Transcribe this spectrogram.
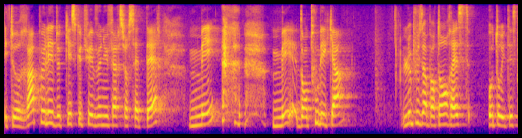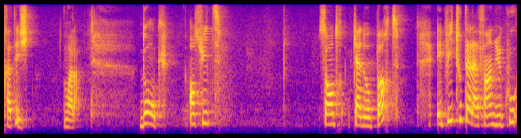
et te rappeler de qu'est-ce que tu es venu faire sur cette terre. Mais, mais dans tous les cas, le plus important reste autorité stratégie. Voilà. Donc, ensuite, centre, canot, porte. Et puis tout à la fin, du coup,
